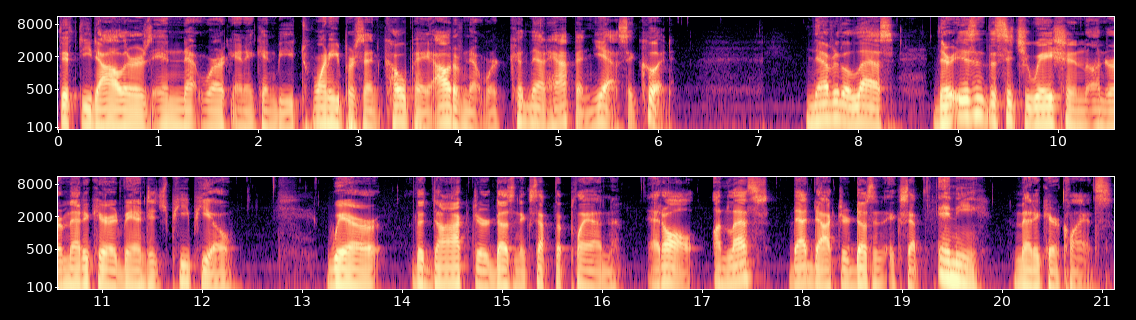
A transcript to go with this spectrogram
$50 in network and it can be 20% copay out of network. Could that happen? Yes, it could. Nevertheless, there isn't the situation under a Medicare Advantage PPO where the doctor doesn't accept the plan at all, unless that doctor doesn't accept any Medicare clients,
